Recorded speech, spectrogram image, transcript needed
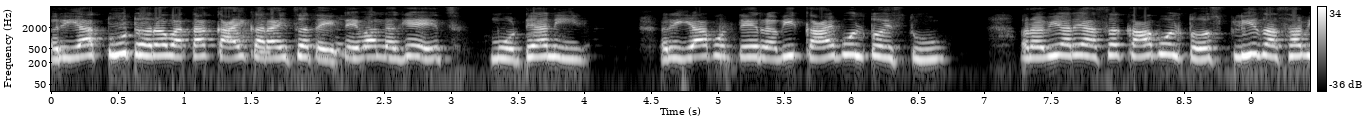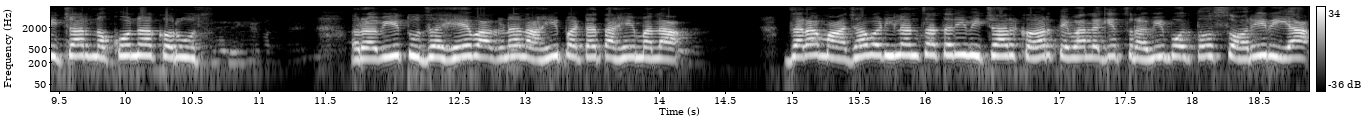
रिया तू ठरव आता काय करायचं ते. तेव्हा लगेच मोठ्यानी रिया बोलते रवी काय बोलतोयस तू? रवी अरे असं का बोलतोस? प्लीज असा विचार नको ना करूस. रवी तुझं हे वागणं नाही पटत आहे मला. जरा माझ्या वडिलांचा तरी विचार कर तेव्हा लगेच रवी बोलतो सॉरी रिया.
